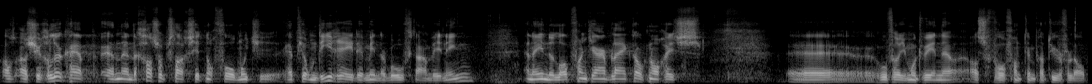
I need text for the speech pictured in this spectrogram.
als, als, je geluk hebt en, en, de gasopslag zit nog vol, moet je, heb je om die reden minder behoefte aan winning. En in de loop van het jaar blijkt ook nog eens hoeveel je moet winnen als gevolg van temperatuurverloop.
